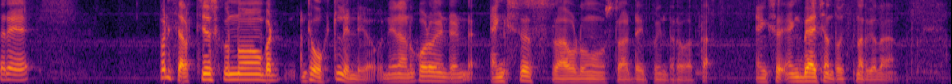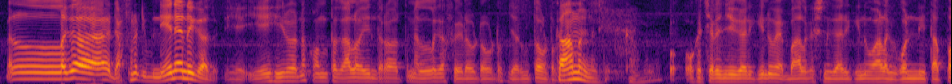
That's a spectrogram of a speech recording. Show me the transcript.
సరే బట్ సెలెక్ట్ చేసుకున్నాం బట్ అంటే ఒకటిలేండి నేను అనుకోవడం ఏంటంటే యంగ్స్టర్స్ రావడం స్టార్ట్ అయిపోయిన తర్వాత యంగ్స్టర్ యంగ్ బ్యాచ్ అంతా వస్తున్నారు కదా మెల్లగా డెఫినెట్ నేనే కాదు ఏ ఏ హీరో అయినా కొంతకాలం అయిన తర్వాత మెల్లగా ఫేడ్ అవుట్ అవడం జరుగుతూ ఉంటుంది. కామన్ ఒక చిరంజీవి గారికి బాలకృష్ణ గారికి వాళ్ళకి కొన్ని తప్ప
